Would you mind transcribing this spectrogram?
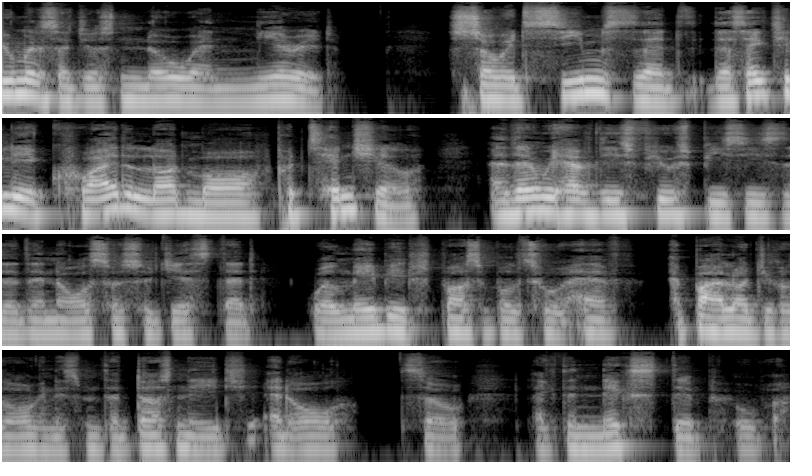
humans are just nowhere near it. So it seems that there's actually quite a lot more potential. And then we have these few species that then also suggest that, well, maybe it's possible to have a biological organism that doesn't age at all. So, like the next step over.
